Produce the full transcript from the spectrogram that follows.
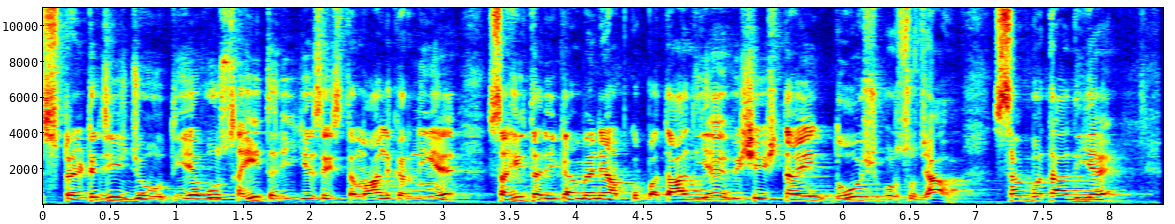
स्ट्रेटेजी जो होती है, वो सही तरीके से इस्तेमाल करनी है। सही तरीका मैंने आपको बता दिया है, विशेषताएँ, दोष और सुझाव, सब बता दिया है।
